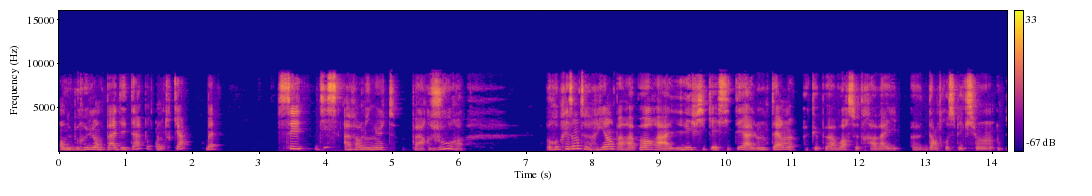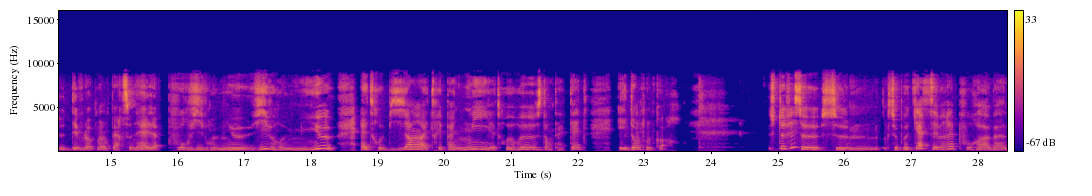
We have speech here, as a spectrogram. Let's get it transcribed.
en ne brûlant pas d'étapes. En tout cas, bah, c'est 10 à 20 minutes par jour représente rien par rapport à l'efficacité à long terme que peut avoir ce travail euh, d'introspection, de développement personnel pour vivre mieux, vivre mieux, être bien, être épanouie, être heureuse dans ta tête et dans ton corps. Je te fais ce, podcast, c'est vrai, pour euh, bah,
